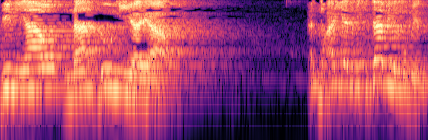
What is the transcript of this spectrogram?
dini yao na dunia yao. Almuayyad bikitabihi almubin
